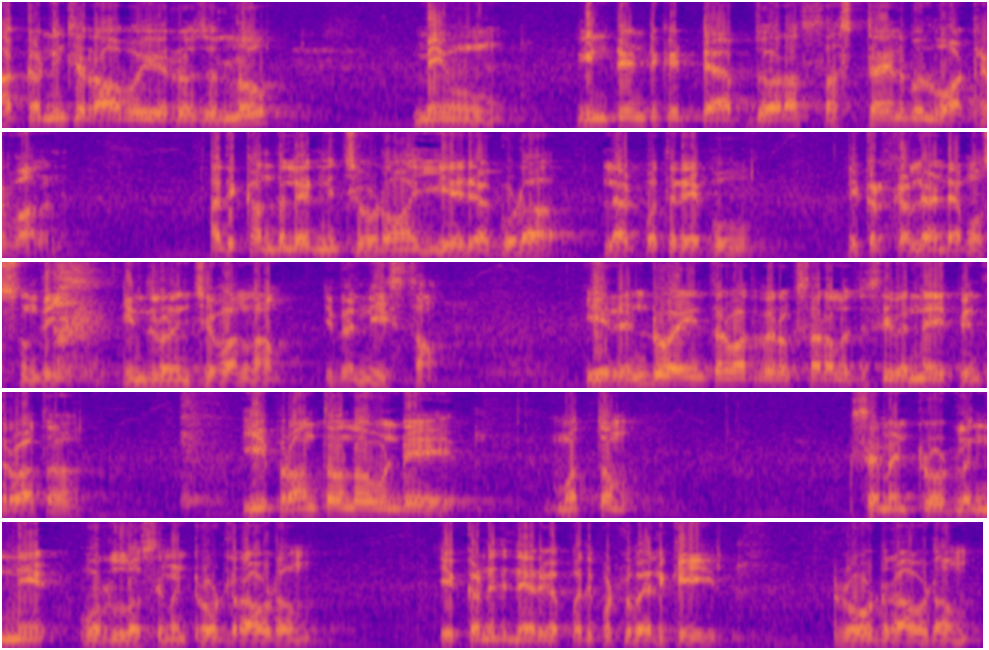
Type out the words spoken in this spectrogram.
అక్కడి నుంచి రాబోయే రోజుల్లో మేము ఇంటింటికి ట్యాప్ ద్వారా సస్టైనబుల్ వాటర్ ఇవ్వాలని. అది కందలేరు నుంచి ఇవ్వడం ఈ ఏరియాకు కూడా లేకపోతే రేపు ఇక్కడ కళ్యాణ్ డ్యామ్ వస్తుంది ఇందులో నుంచి ఇవ్వాలన్నా ఇవన్నీ ఇస్తాం. ఈ రెండు అయిన తర్వాత మీరు ఒకసారి ఆలోచిస్తే ఇవన్నీ అయిపోయిన తర్వాత ఈ ప్రాంతంలో ఉండే మొత్తం సిమెంట్ రోడ్లన్నీ ఊర్లో సిమెంట్ రోడ్లు రావడం ఇక్కడి నుంచి నేరుగా పది పుట్ల బయలుకి రోడ్డు రావడం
